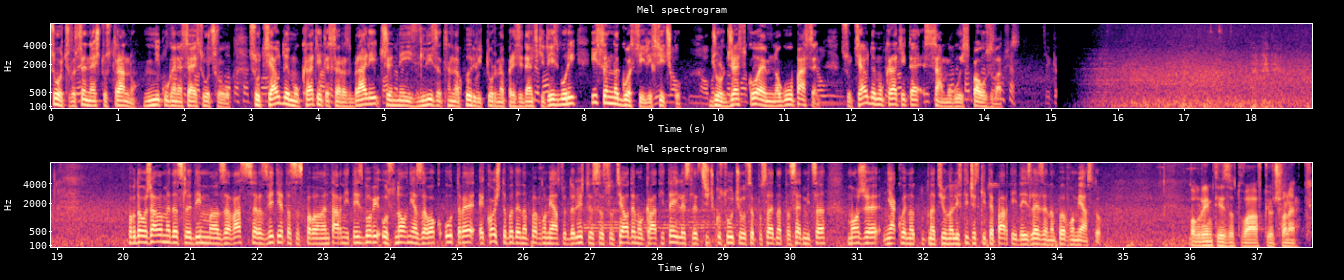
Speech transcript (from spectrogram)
Случва се нещо странно. Никога не се е случвало. Социал-демократите са разбрали, че не излизат на първи тур на президентските избори и са нагласили всичко. Джорджеско е много опасен. Социал-демократите само го използват. Продължаваме да следим за вас развитията с парламентарните избори. Основният залог утре е кой ще бъде на първо място. Дали ще са социал-демократите или след всичко случило се последната седмица може някой от националистическите партии да излезе на първо място. Благодарим ти за това включване.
